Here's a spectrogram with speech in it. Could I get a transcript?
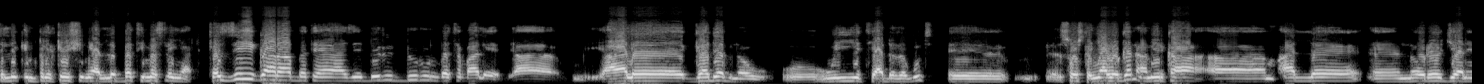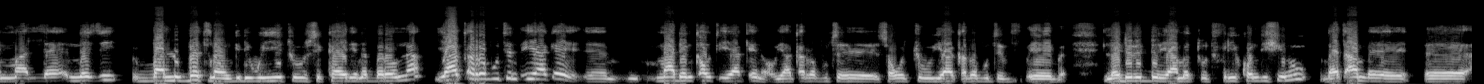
ትልቅ implication ያለበት ይመስለኛል። ከዚህ ጋራ በተያያዘ ድርድሩን በተባለ ያለ ገደብ ነው ውይይት ያደረጉት። ሶስተኛ ወገን አሜሪካ አለ፣ Norwegian ም አለ። እነዚህ ባሉበት ነው እንግዲህ ውይይቱ ሲካሄድ የነበረው እና ያቀረቡትን ጥያቄ የማደንቀው ጥያቄ ነው ያቀረቡት ሰዎቹ ያቀረቡት ለድርድር ያመጡት precondition ኑ በጣም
